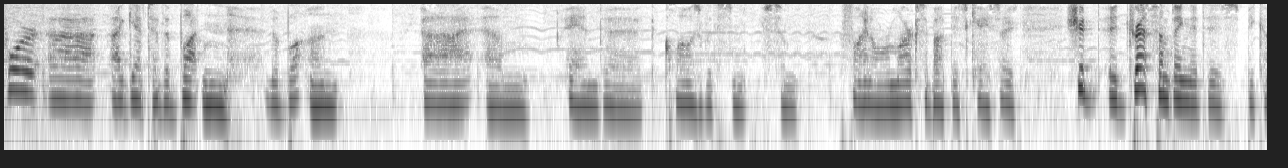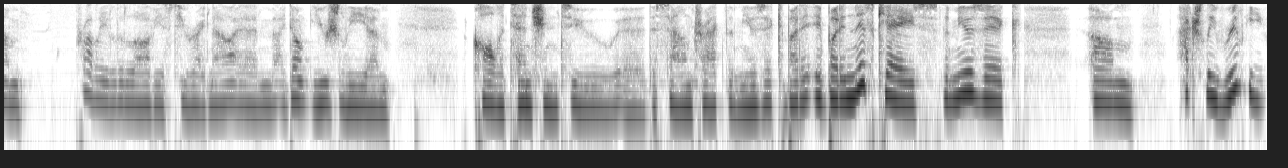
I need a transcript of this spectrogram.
Before uh, I get to the button, the button, uh, um, and uh, close with some some final remarks about this case, I should address something that has become probably a little obvious to you right now. Um, I don't usually um, call attention to uh, the soundtrack, the music, but it, but in this case, the music um, actually really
